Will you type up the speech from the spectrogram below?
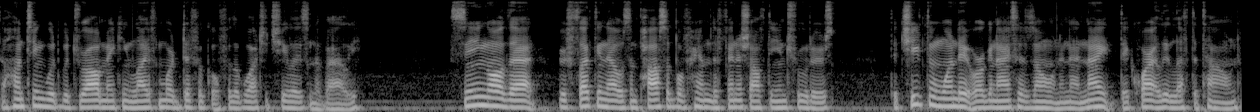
the hunting would withdraw, making life more difficult for the Guachichiles in the valley. Seeing all that, reflecting that it was impossible for him to finish off the intruders, the chieftain one day organized his own, and at night they quietly left the town,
